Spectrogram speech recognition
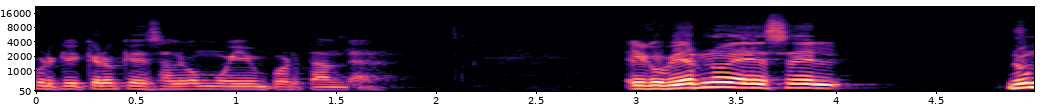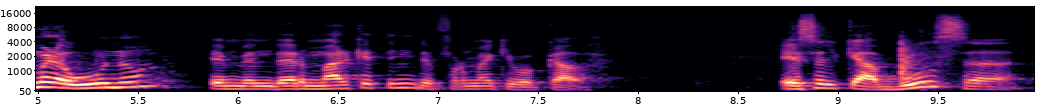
porque creo que es algo muy importante. El gobierno es el número uno en vender marketing de forma equivocada. Es el que abusa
